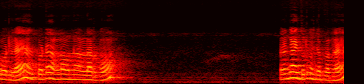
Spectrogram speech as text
போடல. அது போட்டால் நல்லா இன்னும் நல்லாயிருக்கும். வெங்காயத்தூள் கொஞ்சம் போடுறேன்.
